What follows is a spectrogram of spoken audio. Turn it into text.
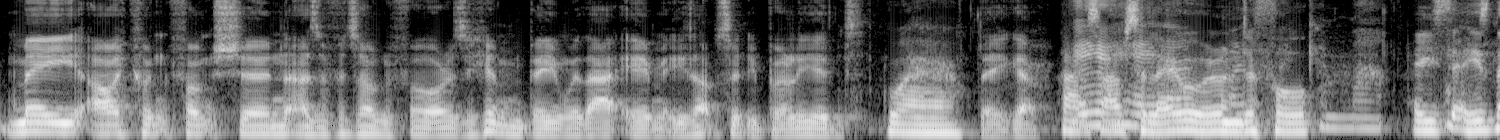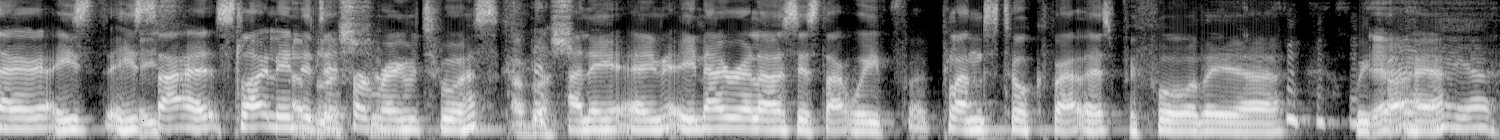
me, I couldn't function as a photographer or as a human being without him. He's absolutely brilliant. wow. There you go. That's Yeah, yeah, absolutely I wonderful. He's he's now he's he's, He's sat slightly in a a different room to us, and he and he now realizes that we've planned to talk about this before the uh, we Yeah, got here. yeah, yeah.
